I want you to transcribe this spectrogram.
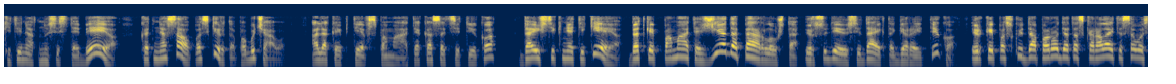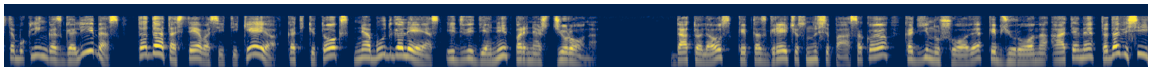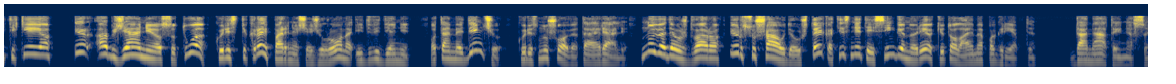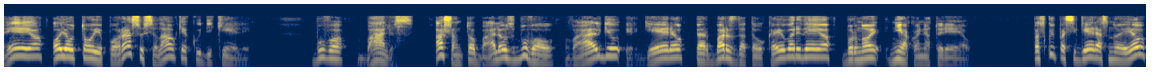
Kiti net nusistebėjo, kad ne savo paskirtą pabučiavo. Ale kaip tėvs pamatė, kas atsitiko, da išsik netikėjo, bet kaip pamatė žiedą perlaužtą ir sudėjusi daiktą gerai tiko, ir kaip paskui da parodė tas karalaitis savo stebuklingas galybės, tada tas tėvas įtikėjo, kad kitoks nebūt galėjęs į dvi dieni parnešt žiūroną. Da toliaus, kaip tas greičius nusipasakojo, kad jį nušovė, kaip žiūroną atėmė, tada visi įtikėjo ir apženijo su tuo, kuris tikrai parnešė žiūroną į dvi dieni. O tą medinčių, kuris nušovė tą erelį, nuvedė už dvaro ir sušaudė už tai, kad jis neteisingai norėjo kito laimę pagriepti. Da metai nesuėjo, o jau toji pora susilaukė kūdikėlį. Buvo balius. Aš ant to baliaus buvau, valgiau ir gėriau, per barzdą taukai varvėjo, burnoj nieko neturėjau. Paskui pasigėręs nuėjau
